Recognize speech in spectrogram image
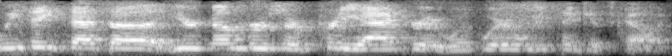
we think that uh, your numbers are pretty accurate with where we think it's going.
